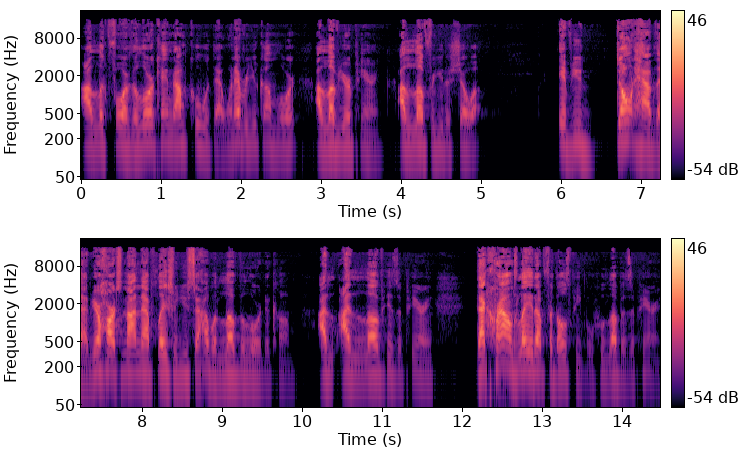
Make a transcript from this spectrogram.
I look forward. If the Lord came, I'm cool with that. Whenever you come, Lord, I love your appearing. I love for you to show up. If you don't have that, if your heart's not in that place where you say, I would love the Lord to come. I, I love his appearing. That crown's laid up for those people who love his appearing.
